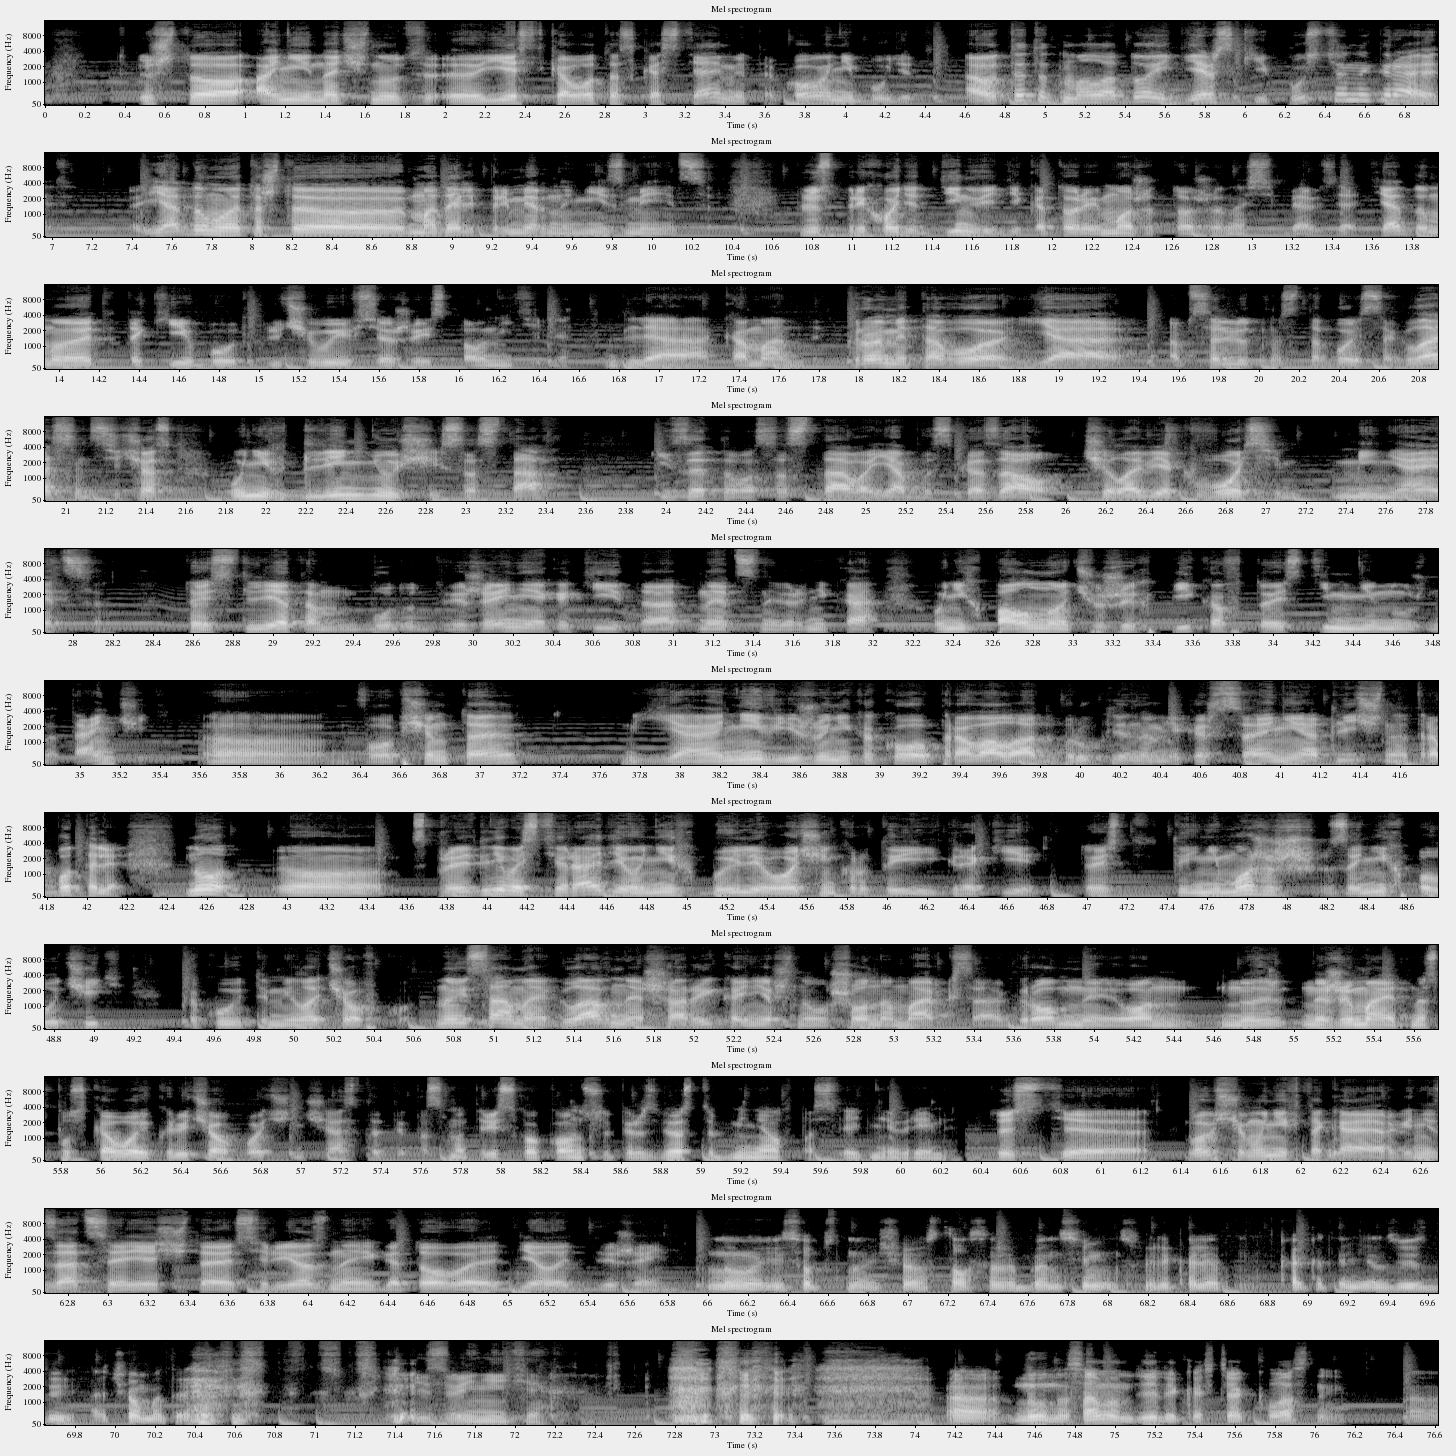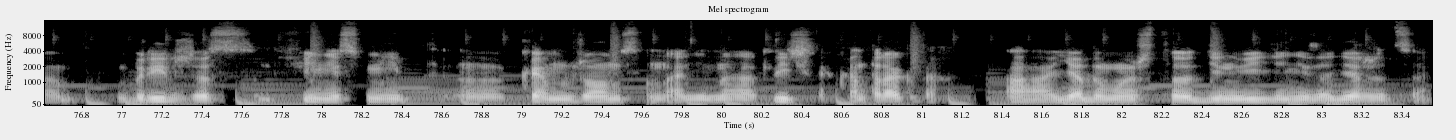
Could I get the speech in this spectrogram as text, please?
что они начнут э, есть кого-то с костями, такого не будет. А вот этот молодой, дерзкий, пусть он играет. Я думаю, это что модель примерно не изменится. Плюс приходит Динвиди, который может тоже на себя взять. Я думаю, это такие будут ключевые все же исполнители для команды. Кроме того, я абсолютно с тобой согласен. Сейчас у них длиннющий состав. Из этого состава, я бы сказал, человек 8 меняется. То есть летом будут движения какие-то от Nets наверняка. У них полно чужих пиков, то есть им не нужно танчить. Э, в общем-то, я не вижу никакого провала от Бруклина. Мне кажется, они отлично отработали. Но э, справедливости ради, у них были очень крутые игроки. То есть ты не можешь за них получить какую-то мелочевку. Ну и самое главное, шары, конечно, у Шона Маркса огромные. Он нажимает на спусковой крючок очень часто. Ты посмотри, сколько он суперзвезд обменял в последнее время. То есть, э, в общем, у них такая организация, я считаю, серьезная и готова делать движение. Ну и, собственно, еще остался же Бен Симмонс великолепный. Как это нет звезды? О чем это? Извините. а, ну, на самом деле, костяк классный. а, Бриджес, Финни Смит, э, Кэм Джонсон, они на отличных контрактах. А, я думаю, что Динвиди не задержится.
